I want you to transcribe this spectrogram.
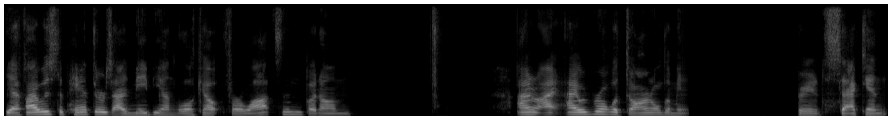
Yeah, if I was the Panthers, I'd maybe on the lookout for Watson, but um, I don't know. I, I would roll with Darnold. I mean, traded the second.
